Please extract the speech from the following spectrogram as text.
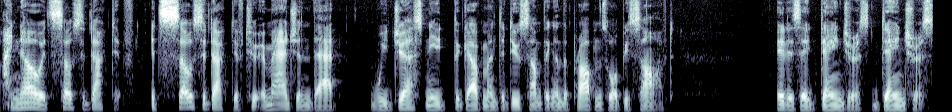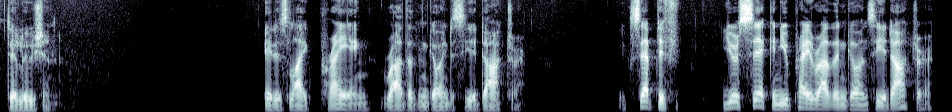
I know it's so seductive. It's so seductive to imagine that we just need the government to do something and the problems will be solved. It is a dangerous, dangerous delusion. It is like praying rather than going to see a doctor. Except if you're sick and you pray rather than go and see a doctor,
